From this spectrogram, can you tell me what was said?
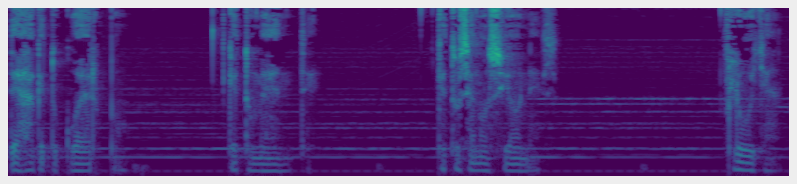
Deja que tu cuerpo, que tu mente, que tus emociones fluyan,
